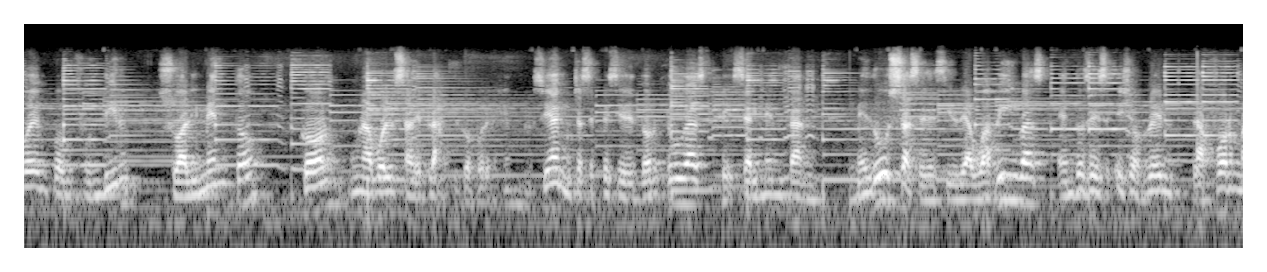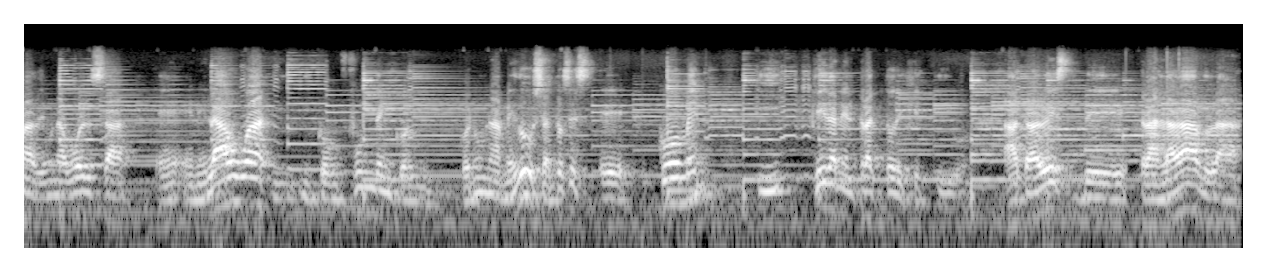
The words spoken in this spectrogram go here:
pueden confundir su alimento con una bolsa de plástico, por ejemplo. ¿sí? Hay muchas especies de tortugas que se alimentan medusas, es decir, de aguas vivas, entonces ellos ven la forma de una bolsa eh, en el agua y, confunden con, con, una medusa, entonces eh, comen y queda en el tracto digestivo. A través de trasladarla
